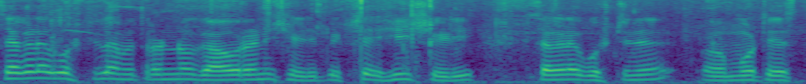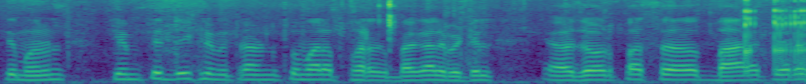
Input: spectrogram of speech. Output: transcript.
सगळ्या गोष्टीला मित्रांनो गावराणी शेळीपेक्षा ही शेळी सगळ्या गोष्टीने मोठी असते म्हणून किमतीत देखील मित्रांनो तुम्हाला फरक बघायला भेटेल. जवळपास बारा तेरा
